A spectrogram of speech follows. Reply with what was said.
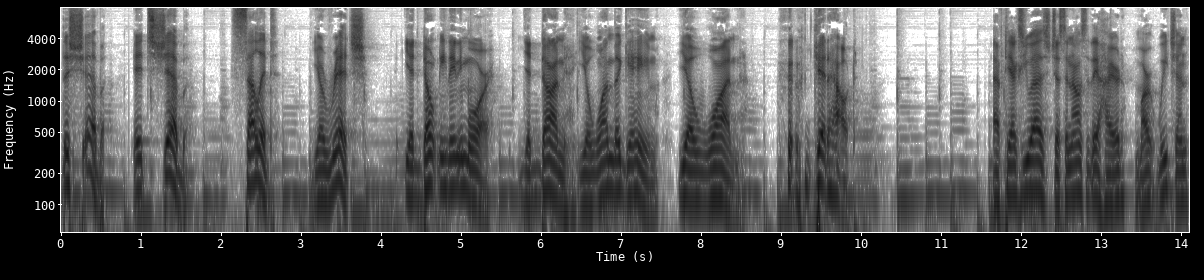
the SHIB. It's SHIB. Sell it. You're rich. You don't need any more. You're done. You won the game. You won. get out. FTX US just announced that they hired Mark Wetjen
